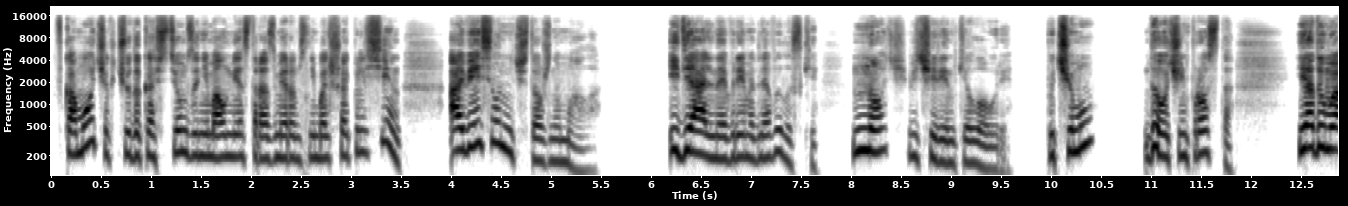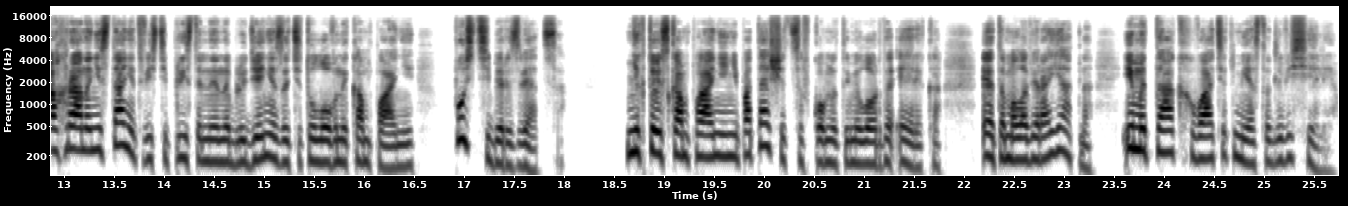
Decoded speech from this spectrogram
в комочек чудо-костюм занимал место размером с небольшой апельсин, а весил ничтожно мало. Идеальное время для вылазки. Ночь вечеринки Лоури. Почему? Да очень просто. Я думаю, охрана не станет вести пристальное наблюдение за титулованной компанией. Пусть себе резвятся. Никто из компании не потащится в комнаты милорда Эрика. Это маловероятно. Им и так хватит места для веселья.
